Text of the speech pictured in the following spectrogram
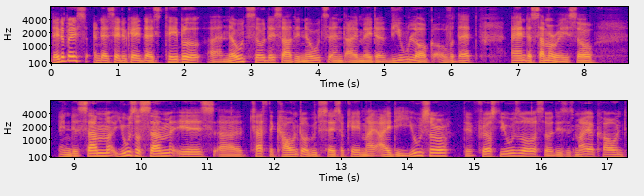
database and I said okay there's table uh, nodes. So these are the nodes and I made a view log over that and a summary. So in the sum, user sum is uh, just a counter which says, okay, my ID user, the first user, so this is my account.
